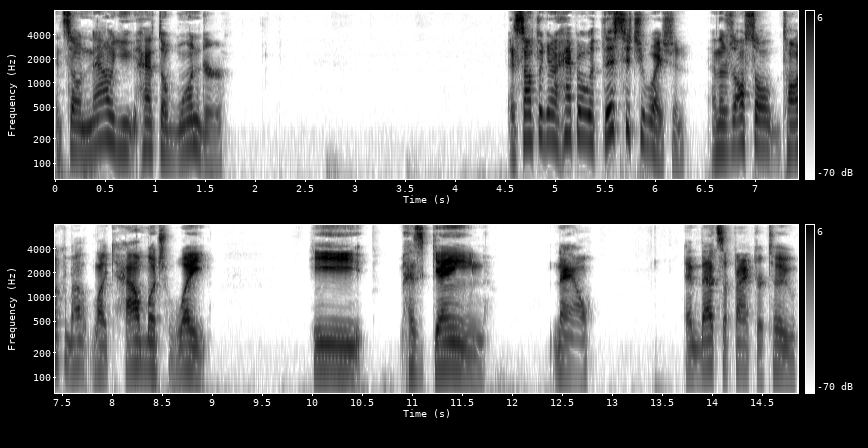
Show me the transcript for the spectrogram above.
And so now you have to wonder is something going to happen with this situation? And there's also talk about like how much weight he has gained now. And that's a factor too.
